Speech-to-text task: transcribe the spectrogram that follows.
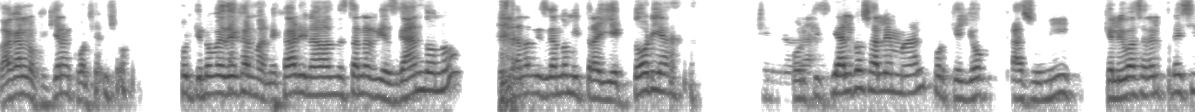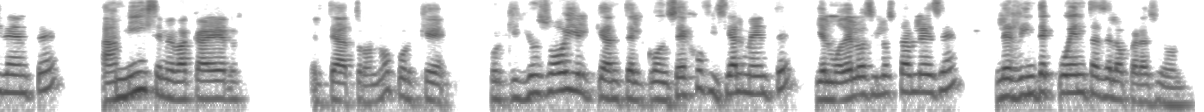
hagan lo que quieran con él, ¿no? Porque no me dejan manejar y nada más me están arriesgando, ¿no? Están arriesgando mi trayectoria. Porque si algo sale mal, porque yo asumí que lo iba a hacer el presidente, a mí se me va a caer el teatro, ¿no? Porque, porque yo soy el que ante el consejo oficialmente, y el modelo así lo establece, le rinde cuentas de la operación.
